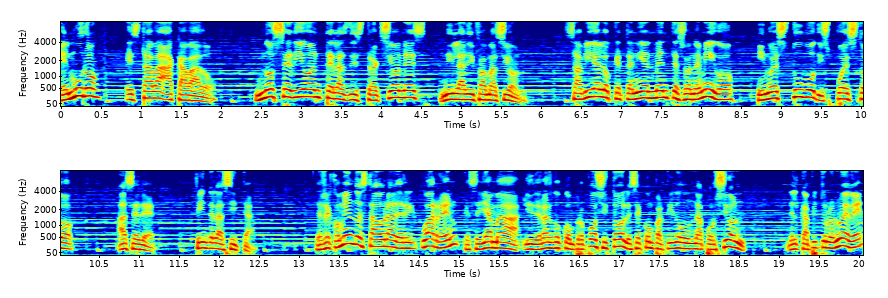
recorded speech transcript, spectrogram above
el muro estaba acabado. No cedió ante las distracciones ni la difamación. Sabía lo que tenía en mente su enemigo y no estuvo dispuesto a ceder. Fin de la cita. Les recomiendo esta obra de Rick Warren que se llama Liderazgo con propósito. Les he compartido una porción del capítulo 9.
